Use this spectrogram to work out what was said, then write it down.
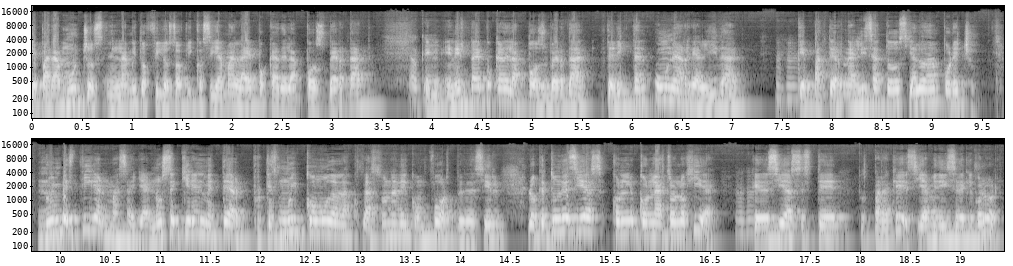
que para muchos en el ámbito filosófico se llama la época de la posverdad. En, esta época de la posverdad te dictan una realidad que paternaliza a todos y ya lo dan por hecho. No investigan más allá, no se quieren meter porque es muy cómoda la, zona de confort, es decir, lo que tú decías con, con la astrología, que decías, este, pues ¿para qué? Si ya me dice de qué color.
